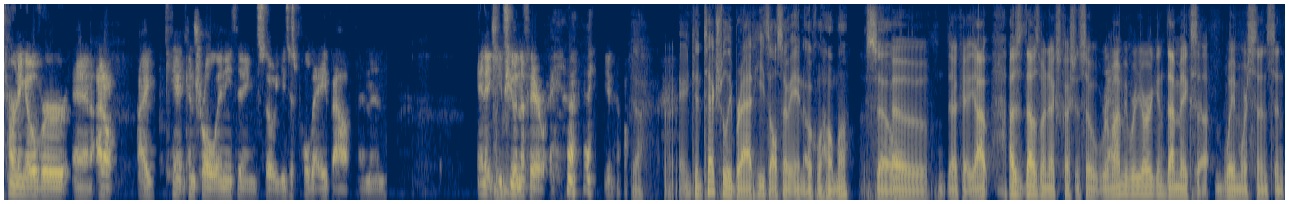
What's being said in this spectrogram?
turning over, and I don't I can't control anything. So you just pull the ape out, and then and it keeps you in the fairway. you know. And contextually, Brad, he's also in Oklahoma. So Oh, okay. Yeah, I, I was. That was my next question. So, remind me where you are again. That makes uh, way more sense. And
